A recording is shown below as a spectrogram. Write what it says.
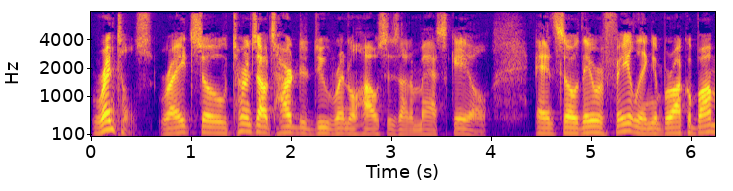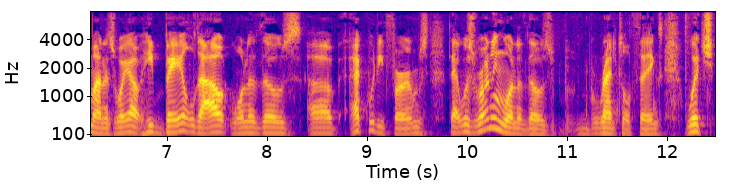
rentals, right? So turns out it's hard to do rental houses on a mass scale. And so they were failing, and Barack Obama, on his way out, he bailed out one of those uh, equity firms that was running one of those rental things, which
